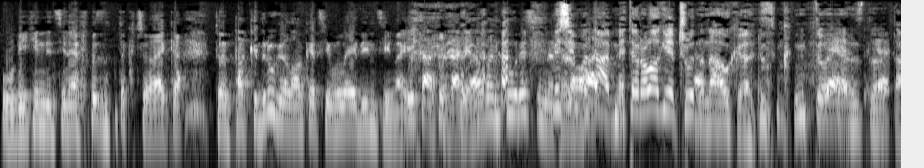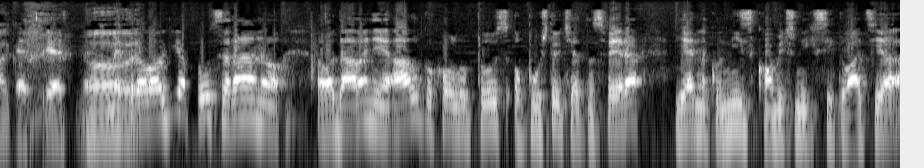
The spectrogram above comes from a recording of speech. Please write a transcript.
u vikendici nepoznatog čoveka, to je pak druga lokacija u Ledincima i tako dalje. Avanture su Mislim, neverovatne. da, meteorologija je čudna nauka. to je Jest, jednostavno jest, tako. jest. Ovaj. Meteorologija plus rano odavanje alkoholu plus opuštajuća atmosfera jednako niz komičnih situacija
